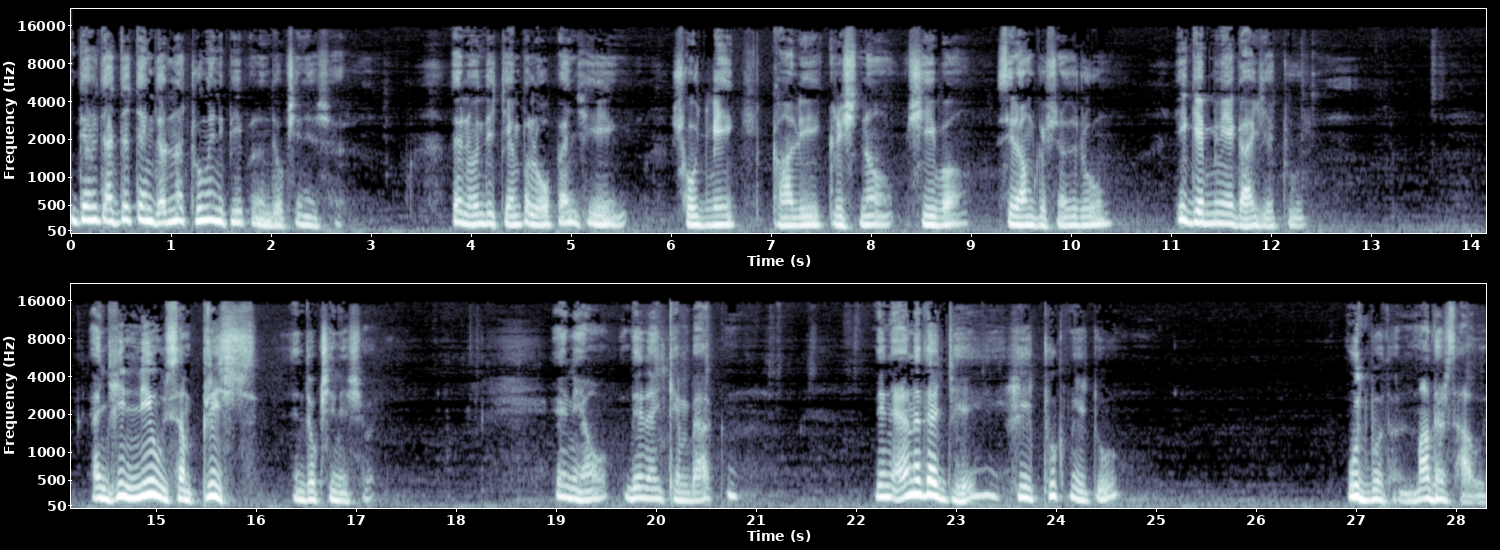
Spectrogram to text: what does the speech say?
There, at that time, there are not too many people in Dakshineshwar. Then when the temple opened, he showed me Kali, Krishna, Shiva, Sri Ramakrishna's room. He gave me a guided tour. And he knew some priests in Dakshineshwar. Anyhow, then I came back. Then another day, he took me to Udbodhan, mother's house.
